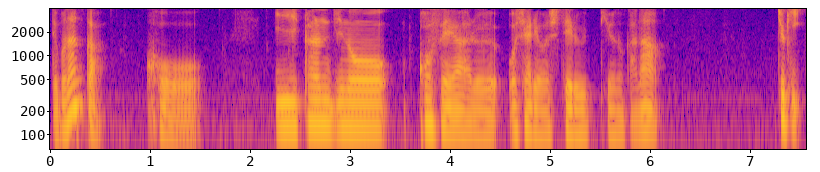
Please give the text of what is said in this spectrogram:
でもなんか、こう、いい感じの個性あるおしゃれをしてるっていうのかな。チョキ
